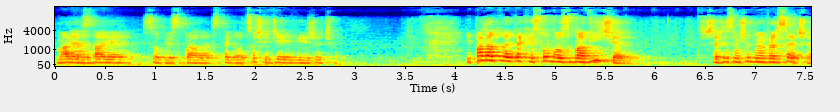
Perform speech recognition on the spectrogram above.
Maria zdaje sobie sprawę z tego, co się dzieje w jej życiu. I pada tutaj takie słowo zbawiciel w 47 wersecie.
